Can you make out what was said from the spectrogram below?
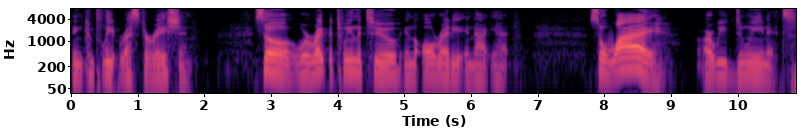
and complete restoration. So we're right between the two in the already and not yet. So, why are we doing it?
